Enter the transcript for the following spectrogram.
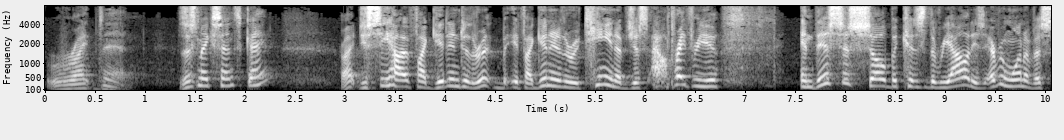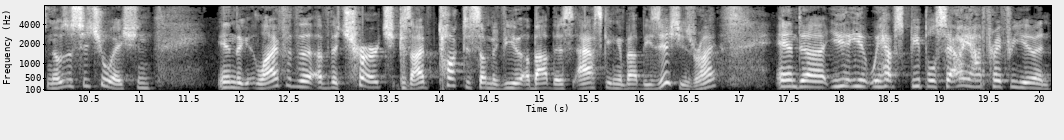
right then. Does this make sense, gang? Right? Do you see how if I get into the if I get into the routine of just I'll pray for you, and this is so because the reality is every one of us knows a situation in the life of the, of the church, because I've talked to some of you about this, asking about these issues, right? And uh, you, you, we have people say, Oh, yeah, I'll pray for you. And,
